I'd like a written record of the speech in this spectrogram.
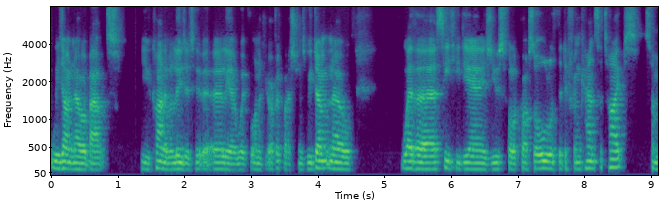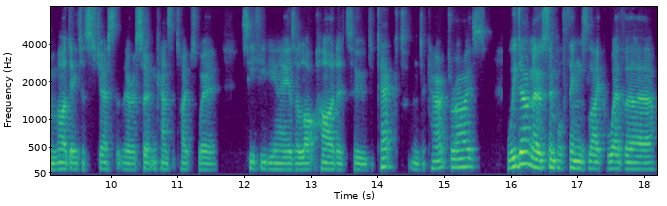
We don't know about you kind of alluded to it earlier with one of your other questions. We don't know whether ctDNA is useful across all of the different cancer types. Some of our data suggests that there are certain cancer types where ctDNA is a lot harder to detect and to characterize. We don't know simple things like whether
